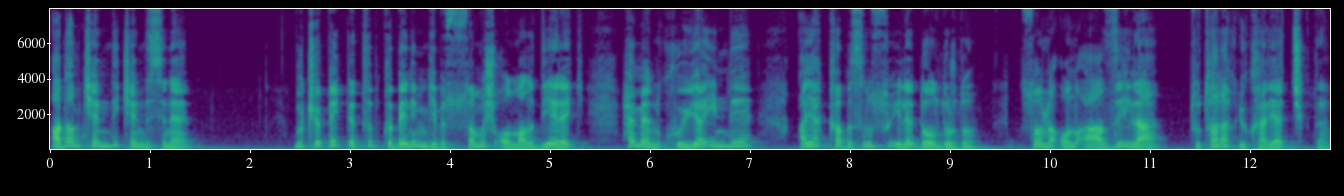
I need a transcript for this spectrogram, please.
Adam kendi kendisine bu köpek de tıpkı benim gibi susamış olmalı diyerek hemen kuyuya indi, ayakkabısını su ile doldurdu. Sonra onu ağzıyla tutarak yukarıya çıktı.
